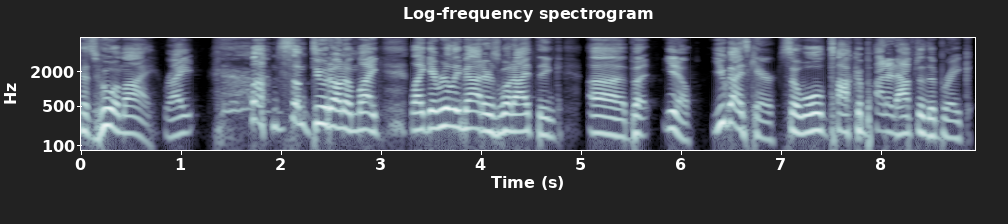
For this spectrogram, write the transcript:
Because who am I, right? I'm some dude on a mic. Like it really matters what I think. Uh, but you know, you guys care, so we'll talk about it after the break.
